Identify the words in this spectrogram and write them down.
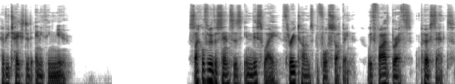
Have you tasted anything new? Cycle through the senses in this way three times before stopping, with five breaths per sense.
